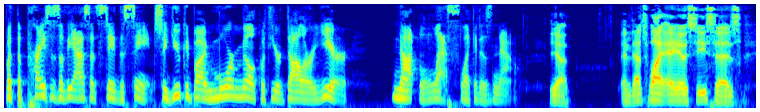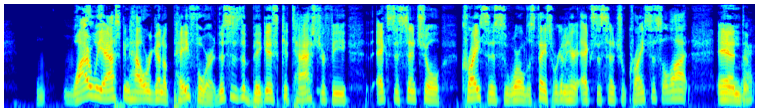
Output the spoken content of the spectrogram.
but the prices of the assets stayed the same. So you could buy more milk with your dollar a year, not less like it is now. Yeah. And that's why AOC says, why are we asking how we're going to pay for it? This is the biggest catastrophe, existential crisis the world has faced. We're going to hear existential crisis a lot. And. Right.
